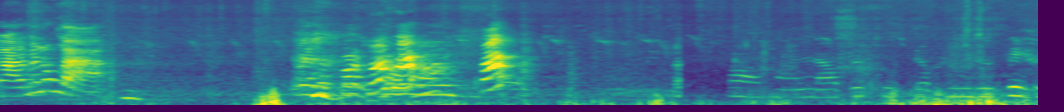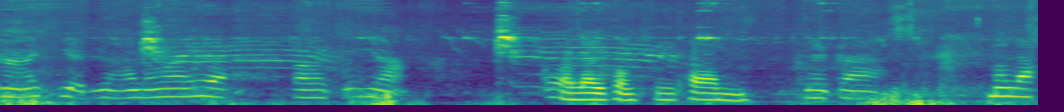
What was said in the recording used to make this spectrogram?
การไม่ลูกหล่ะต่อมาเราไปคุยกับมือไปหาเกียรติหาอะไรอะอะไรก็อยากอะไรของคิงครายการมาลัก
